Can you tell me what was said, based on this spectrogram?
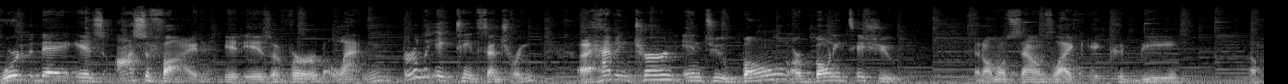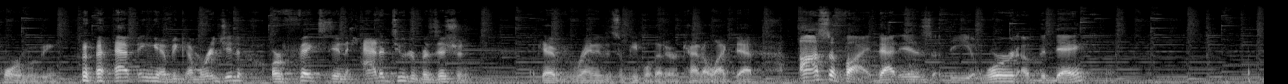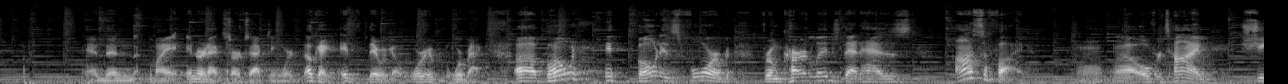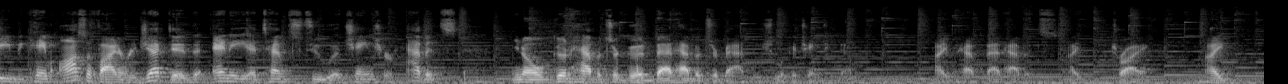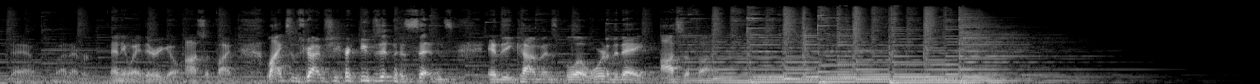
Word of the day is ossified. It is a verb, Latin, early 18th century, uh, having turned into bone or bony tissue. It almost sounds like it could be a horror movie. having uh, become rigid or fixed in attitude or position. Okay, I've ran into some people that are kind of like that. Ossified, that is the word of the day and then my internet starts acting weird. Okay, it, there we go. We're, we're back. Uh, bone, bone is formed from cartilage that has ossified. Mm-hmm. Uh, over time, she became ossified and rejected any attempts to uh, change her habits. You know, good habits are good, bad habits are bad. We should look at changing them. I have bad habits. I try. I yeah, whatever. Anyway, there you go. Ossified. Like, subscribe, share, use it in a sentence in the comments below. Word of the day, ossified.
